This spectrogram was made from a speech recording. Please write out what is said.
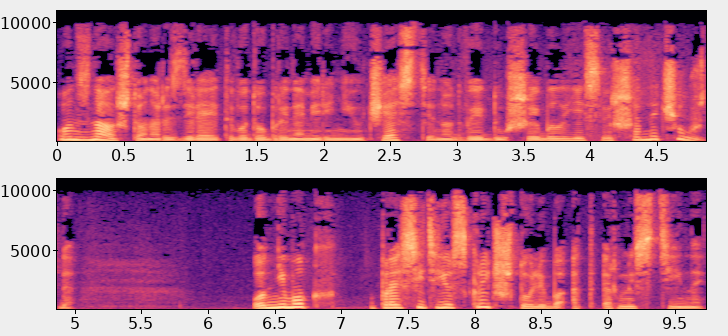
Он знал, что она разделяет его добрые намерения и участие, но двоедушие было ей совершенно чуждо — он не мог просить ее скрыть что-либо от Эрнестины,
